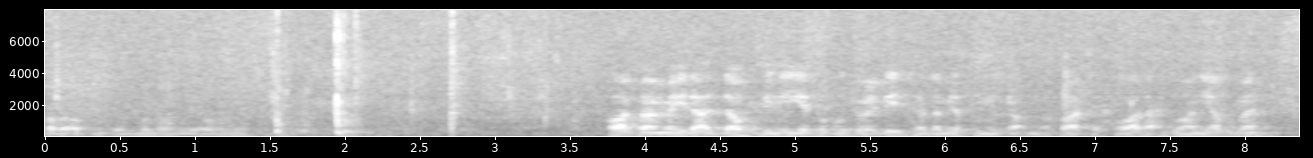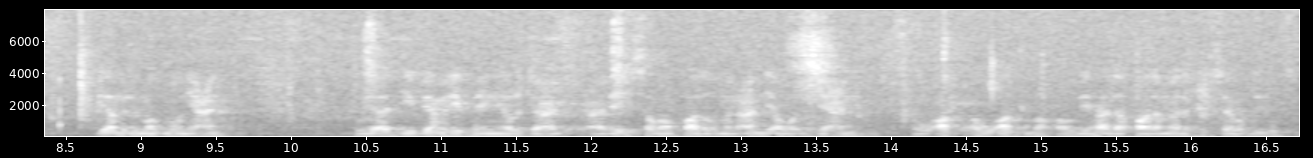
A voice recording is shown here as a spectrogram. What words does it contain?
قال اضمن عني أو يصل. قال فأما إذا أداه بنية الرجوع به فلم يكن من أربعة أحوال أحدها أن يضمن بأمر المضمون عنه. ويؤدي بأمره فإن يرجع عليه سواء قال اضمن عني أو أدي عني أو أط- أو أطلق. ولهذا قال مالك السبب يوسف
